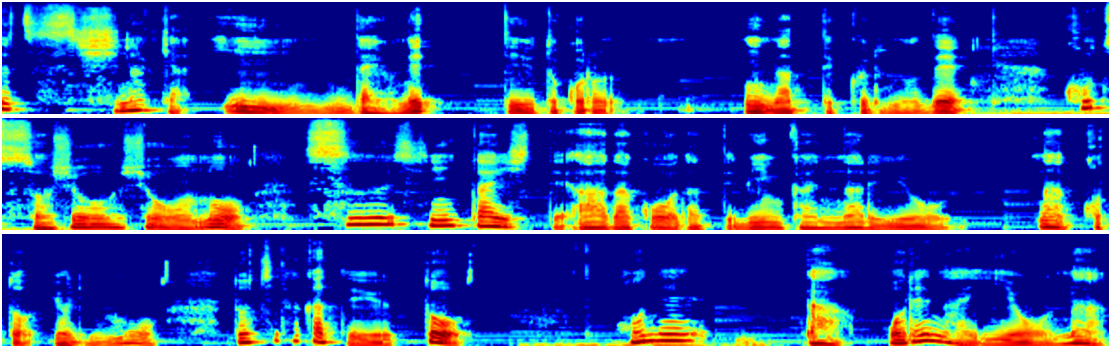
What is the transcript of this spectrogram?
折しなきゃいいんだよねっていうところになってくるので、骨粗鬆症の数字に対してああだこうだって敏感になるようなことよりも、どちらかというと、骨が折れないような、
